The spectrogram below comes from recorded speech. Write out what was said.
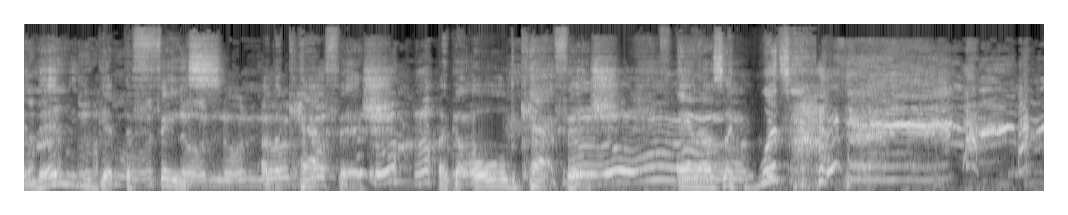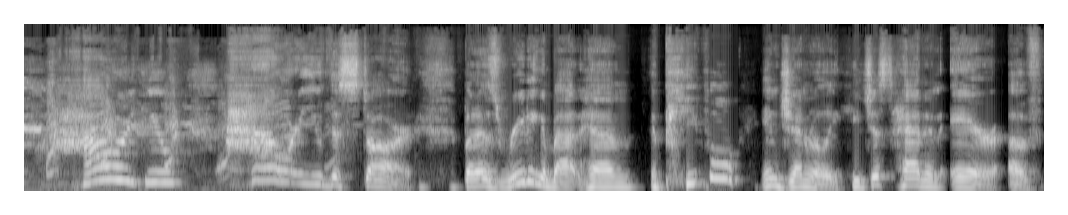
And then you get the face no, no, of a catfish, like an old catfish, and I was like, "What's happening? How are you? How are you the star?" But I was reading about him. People in generally, he just had an air of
